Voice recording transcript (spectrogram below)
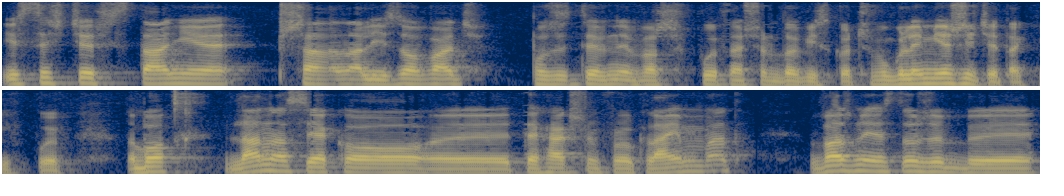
jesteście w stanie przeanalizować pozytywny wasz wpływ na środowisko? Czy w ogóle mierzycie taki wpływ? No bo dla nas jako e, Tech Action for Climate ważne jest to, żeby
